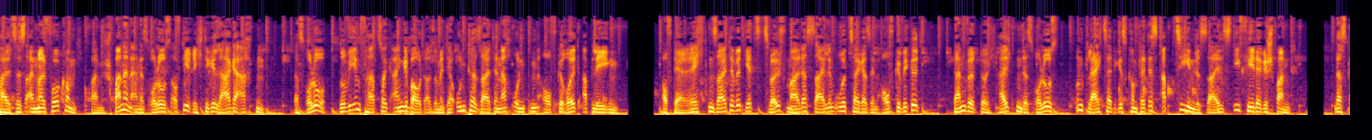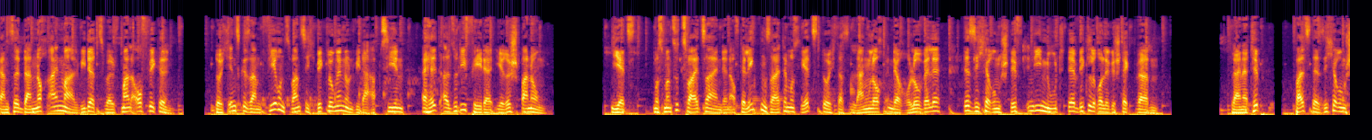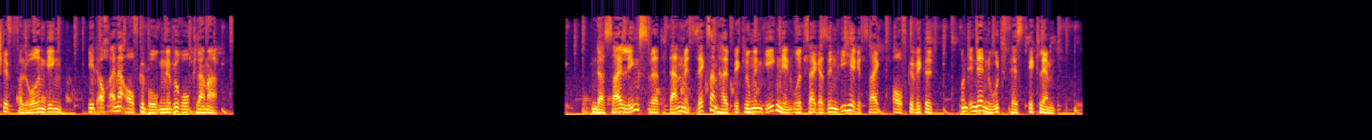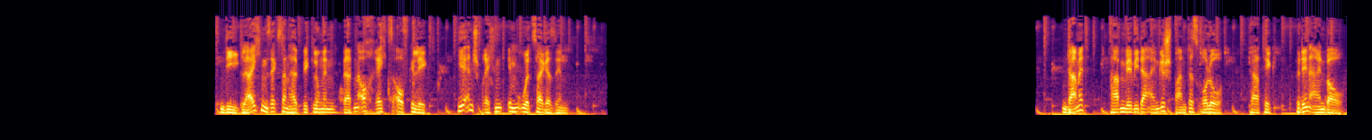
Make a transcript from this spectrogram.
Falls es einmal vorkommt, beim Spannen eines Rollos auf die richtige Lage achten. Das Rollo, so wie im Fahrzeug eingebaut, also mit der Unterseite nach unten aufgerollt ablegen. Auf der rechten Seite wird jetzt zwölfmal das Seil im Uhrzeigersinn aufgewickelt, dann wird durch Halten des Rollos und gleichzeitiges komplettes Abziehen des Seils die Feder gespannt. Das Ganze dann noch einmal wieder zwölfmal aufwickeln. Durch insgesamt 24 Wicklungen und wieder abziehen erhält also die Feder ihre Spannung. Jetzt muss man zu zweit sein, denn auf der linken Seite muss jetzt durch das Langloch in der Rollowelle der Sicherungsstift in die Nut der Wickelrolle gesteckt werden. Kleiner Tipp, falls der Sicherungsstift verloren ging, geht auch eine aufgebogene Büroklammer. Das Seil links wird dann mit 6,5 Wicklungen gegen den Uhrzeigersinn, wie hier gezeigt, aufgewickelt und in der Nut festgeklemmt. Die gleichen 6,5 Wicklungen werden auch rechts aufgelegt, hier entsprechend im Uhrzeigersinn. Damit haben wir wieder ein gespanntes Rollo, fertig für den Einbau.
